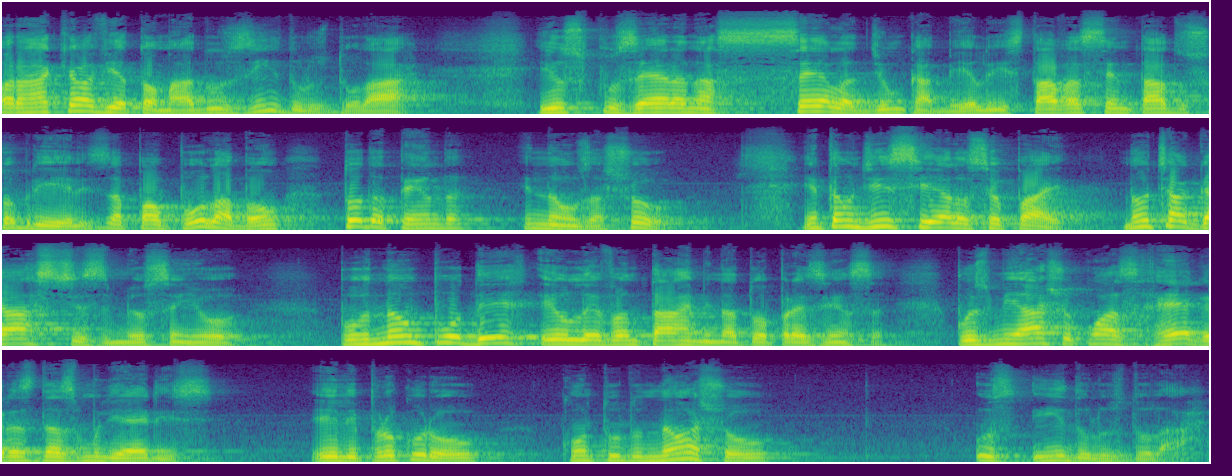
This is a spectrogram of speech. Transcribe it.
Ora, Raquel havia tomado os ídolos do lar e os pusera na cela de um camelo e estava sentado sobre eles. Apalpou Labão toda a tenda e não os achou. Então disse ela ao seu pai: Não te agastes, meu senhor, por não poder eu levantar-me na tua presença, pois me acho com as regras das mulheres. Ele procurou, contudo não achou os ídolos do lar.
